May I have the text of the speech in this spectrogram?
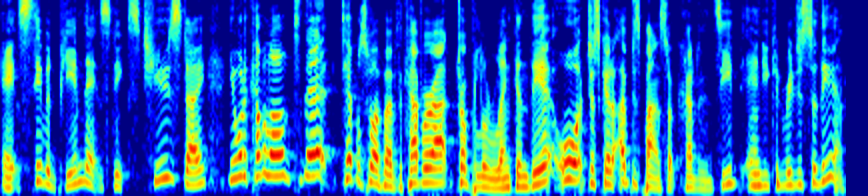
at 7 pm. That's next Tuesday. You want to come along to that? Tap or swipe over the cover art, drop a little link in there, or just go to opespartners.co.nz and you can register there.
